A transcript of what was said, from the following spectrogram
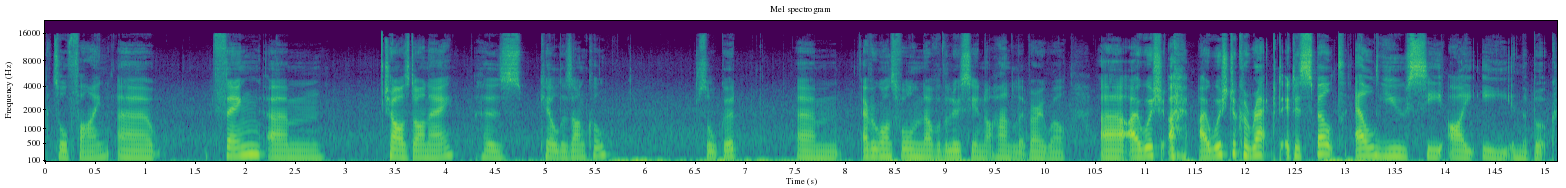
it's all fine. Uh, thing, um, Charles Darnay has killed his uncle. It's all good. Um, everyone's fallen in love with Lucy and not handled it very well. Uh, I wish I, I wish to correct. It is spelt L U C I E in the book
